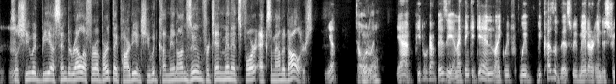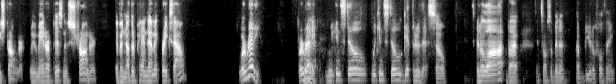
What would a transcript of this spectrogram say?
Mm-hmm. So she would be a Cinderella for a birthday party and she would come in on Zoom for 10 minutes for X amount of dollars. Yep, totally. You know? Yeah, people got busy. And I think again, like we've we've because of this, we've made our industry stronger. We've made our business stronger. If another pandemic breaks out, we're ready. We're right. ready. We can still we can still get through this. So it's been a lot, but it's also been a, a beautiful thing.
